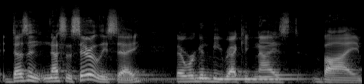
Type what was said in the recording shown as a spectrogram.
It doesn't necessarily say that we're going to be recognized by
